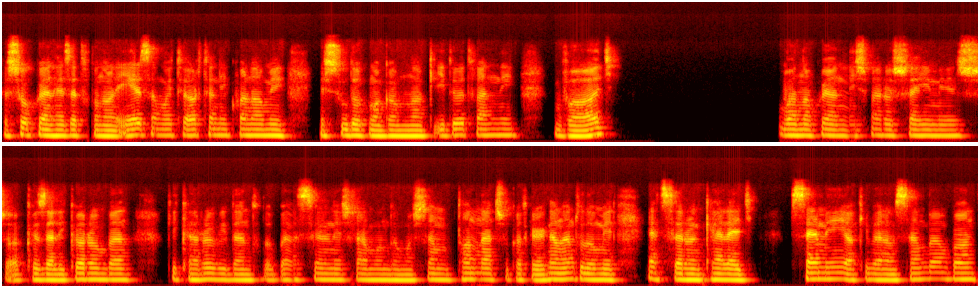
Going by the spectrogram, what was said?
de sok olyan helyzet van, ahol érzem, hogy történik valami, és tudok magamnak időt venni, vagy vannak olyan ismerőseim és a közeli körömben, akikkel röviden tudok beszélni, és elmondom, most nem tanácsokat kérek, nem, nem tudom miért, egyszerűen kell egy személy, aki velem szemben van,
